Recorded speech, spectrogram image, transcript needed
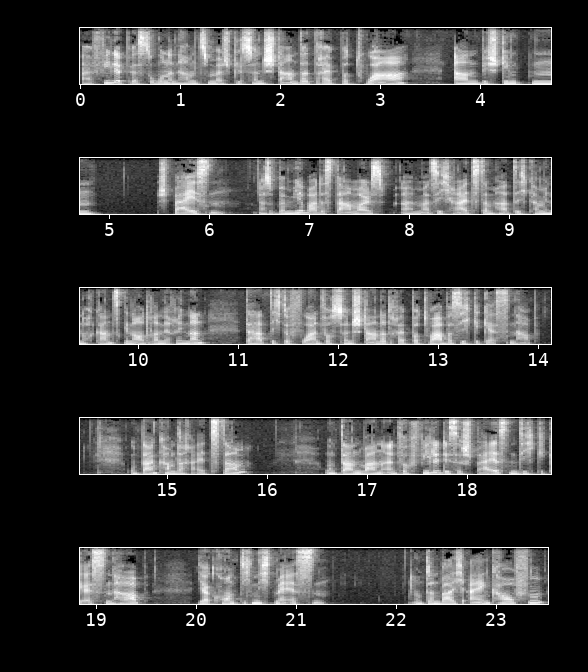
Äh, viele Personen haben zum Beispiel so ein Standardrepertoire an bestimmten Speisen. Also bei mir war das damals, ähm, als ich Reizdarm hatte, ich kann mich noch ganz genau daran erinnern, da hatte ich davor einfach so ein Standardrepertoire, was ich gegessen habe. Und dann kam der Reizdarm und dann waren einfach viele dieser Speisen, die ich gegessen habe, ja, konnte ich nicht mehr essen. Und dann war ich einkaufen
